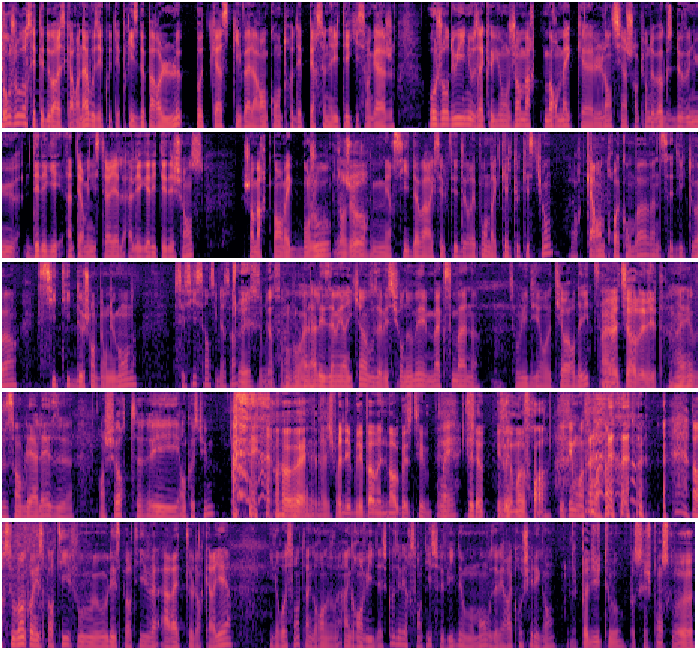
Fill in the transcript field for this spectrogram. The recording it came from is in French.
Bonjour, c'est Edouard Escarona. Vous écoutez Prise de parole, le podcast qui va à la rencontre des personnalités qui s'engagent. Aujourd'hui, nous accueillons Jean-Marc Mormec, l'ancien champion de boxe devenu délégué interministériel à l'égalité des chances. Jean-Marc Mormec, bonjour. Bonjour. Merci d'avoir accepté de répondre à quelques questions. Alors, 43 combats, 27 victoires, 6 titres de champion du monde. C'est 6, hein, c'est bien ça Oui, c'est bien ça. Voilà, les Américains vous avez surnommé Maxman. Ça voulait dire euh, tireur d'élite Ouais, le tireur d'élite. Ouais, vous semblez à l'aise euh, en short et en costume. ouais, je me déplais pas maintenant en costume. Ouais, Il fait, il fait moins froid. il fait moins froid. Alors souvent quand les sportifs ou, ou les sportives arrêtent leur carrière, ils ressentent un grand, un grand vide. Est-ce que vous avez ressenti ce vide au moment où vous avez raccroché les gants? Pas du tout, parce que je pense que,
